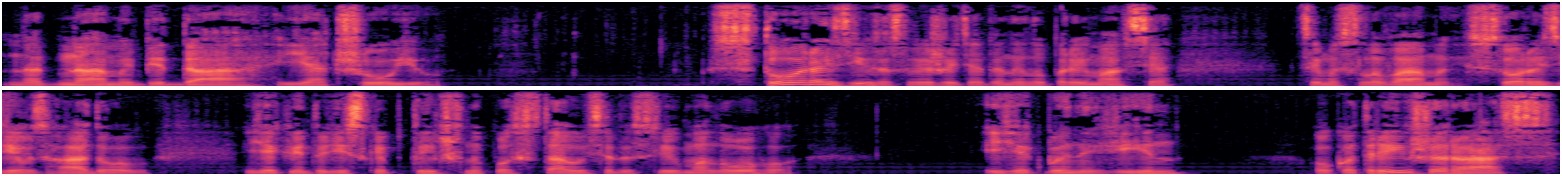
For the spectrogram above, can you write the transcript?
Над нами біда, я чую. Сто разів за своє життя Данило переймався цими словами, сто разів згадував, як він тоді скептично поставився до слів малого, і якби не він, у котрий вже раз,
